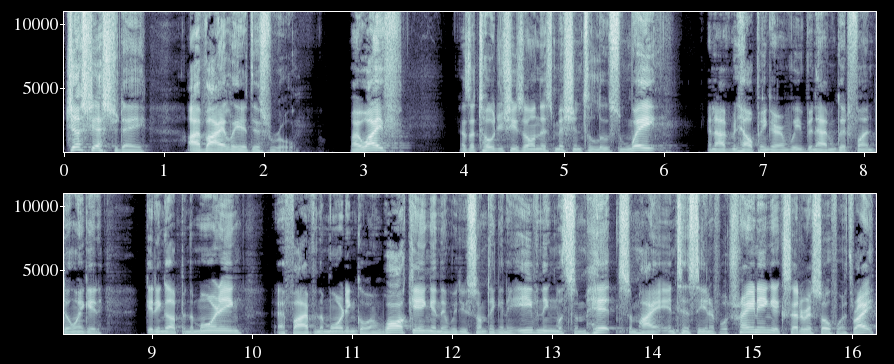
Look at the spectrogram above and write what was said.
Just yesterday, I violated this rule. My wife, as I told you, she's on this mission to lose some weight, and I've been helping her, and we've been having good fun doing it, getting up in the morning at five in the morning, going walking, and then we do something in the evening with some HIIT, some high intensity interval training, et cetera, so forth, right?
